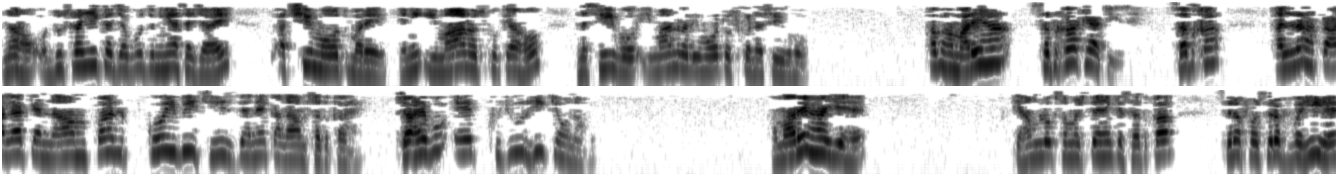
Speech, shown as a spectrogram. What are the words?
نہ ہو۔ اور دوسرا یہ کہ جب وہ دنیا سے جائے تو اچھی موت مرے یعنی ایمان اس کو کیا ہو؟ نصیب ہو، ایمان والی موت اس کو نصیب ہو۔ اب ہمارے ہاں صدقہ کیا چیز ہے؟ صدقہ اللہ تعالی کے نام پر کوئی بھی چیز دینے کا نام صدقہ ہے، چاہے وہ ایک کھجور ہی کیوں نہ ہو۔ ہمارے ہاں یہ ہے کہ ہم لوگ سمجھتے ہیں کہ صدقہ صرف اور صرف وہی ہے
